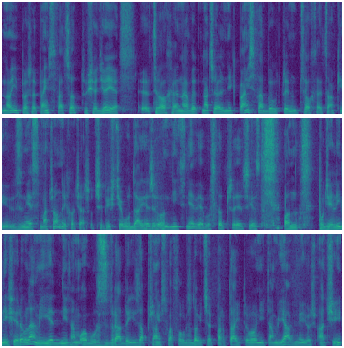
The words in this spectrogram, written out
No i proszę Państwa, co tu się dzieje? E, Trochę nawet naczelnik państwa był tym trochę taki zniesmaczony, chociaż oczywiście udaje, że on nic nie wie, bo to przecież jest, on podzielili się rolami. Jedni tam obóz zdrady i zaprzaństwa Volksdeutsche Partei, to oni tam jawnie już, a ci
